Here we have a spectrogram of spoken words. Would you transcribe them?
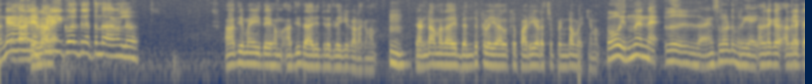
അങ്ങനെയാണെങ്കിൽ എപ്പോഴും ഈ കോലത്തിൽ എത്തേണ്ടതാണല്ലോ ആദ്യമായി ഇദ്ദേഹം അതിദാരിദ്ര്യത്തിലേക്ക് കടക്കണം. രണ്ടാമതായി ബന്ധുക്കൾ ഇയാൾക്ക് പടിയടച്ച് പിണ്ടം വെക്കണം ഓ ഇന്ന് തന്നെ. ഫ്രീ ആയി അതിനൊക്കെ അതിനൊക്കെ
